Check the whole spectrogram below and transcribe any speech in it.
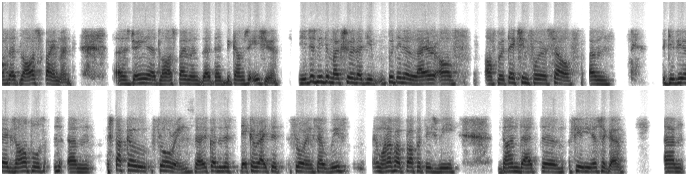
of that last payment. Uh, during that last payment that that becomes an issue you just need to make sure that you put in a layer of of protection for yourself. Um, to give you examples, um, stucco flooring. So it's got this decorated flooring. So we've in one of our properties we done that uh, a few years ago. Um,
